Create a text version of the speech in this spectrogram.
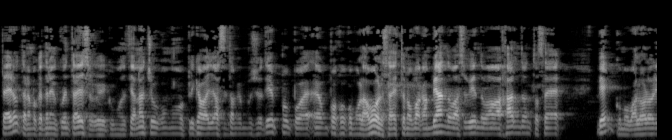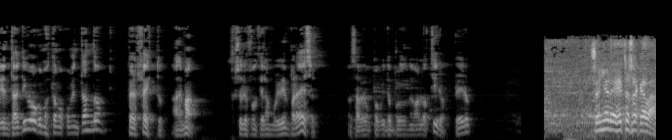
Pero tenemos que tener en cuenta eso, que como decía Nacho, como explicaba yo hace también mucho tiempo, pues es un poco como la bolsa. Esto nos va cambiando, va subiendo, va bajando. Entonces, bien, como valor orientativo, como estamos comentando, perfecto. Además, suele funcionar muy bien para eso. No saber un poquito por dónde van los tiros, pero Señores, esto se acaba.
